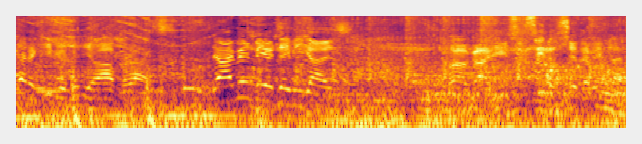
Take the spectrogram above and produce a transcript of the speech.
gotta keep your video out for us. Yeah, I've been videotaping you guys. Oh god, you should see the shit that we got.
